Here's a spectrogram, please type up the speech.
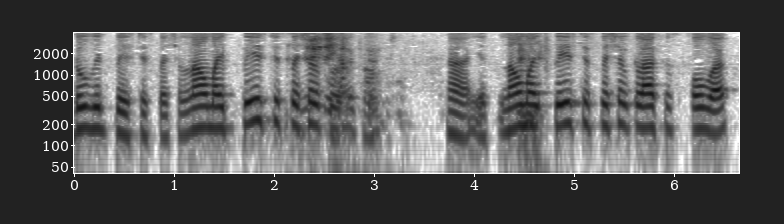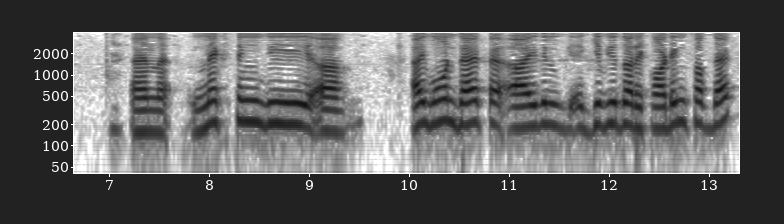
do with paste special now my paste special helpful. Ah, yes. Now my paste special class is over. And uh, next thing we uh, i want that uh, i will give you the recordings of that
